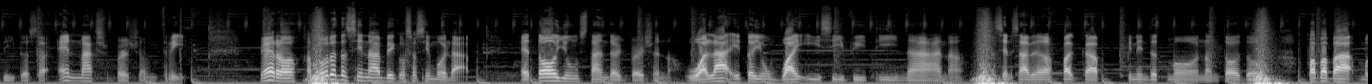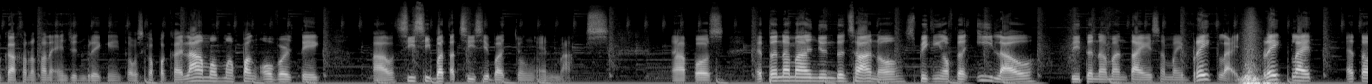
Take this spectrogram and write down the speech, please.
dito sa NMAX version 3. Pero, katulad ng sinabi ko sa simula, ito yung standard version. Wala ito yung YECVT na ano. Na sinasabi nila pagka pinindot mo ng todo pababa, magkakaroon ka ng engine braking. Tapos kapag kailangan mo pang-overtake, uh, sisibat at sisibat yung NMAX. Tapos, ito naman yun dun sa ano, speaking of the ilaw, dito naman tayo sa may brake light. Brake light, ito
